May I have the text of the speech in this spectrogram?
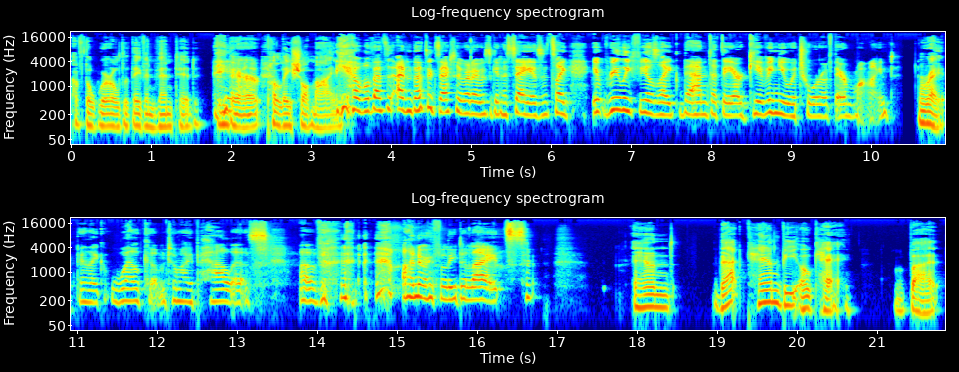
of the world that they've invented in Yeah. their palatial mind. Yeah, well that's and that's exactly what I was going to say is it's like it really feels like them that they are giving you a tour of their mind. Right. They're like, "Welcome to my palace of unearthly delights." And that can be okay, but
